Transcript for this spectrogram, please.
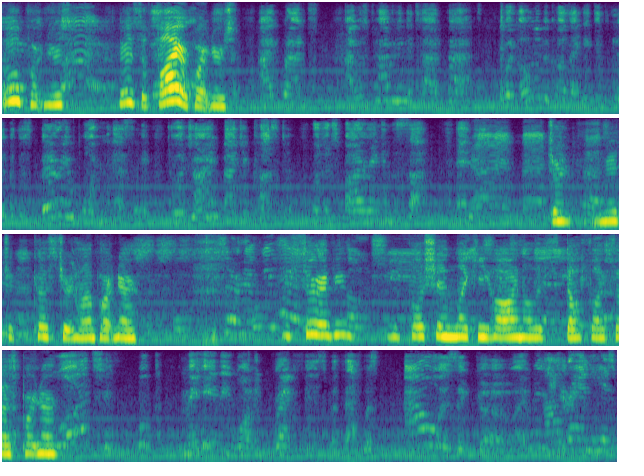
Oh, partners. Here's the fire, partners. I I was traveling a tad fast, but only because I need to deliver this very important essay to a giant magic customer giant magic custard, huh, partner? Sir, have you sir, have you the potion like Yeehaw and all that stuff like that, partner? What? Well, maybe breakfast, but that was hours ago. I mean, I ran his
